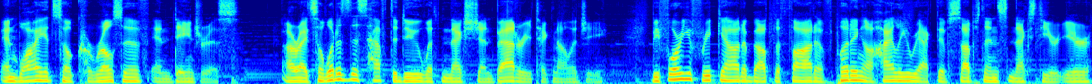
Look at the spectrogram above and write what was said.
and why it's so corrosive and dangerous. Alright, so what does this have to do with next-gen battery technology? Before you freak out about the thought of putting a highly reactive substance next to your ear,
